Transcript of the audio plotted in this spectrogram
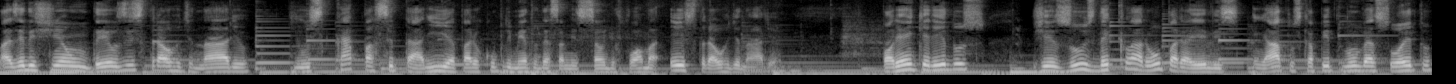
mas eles tinham um Deus extraordinário que os capacitaria para o cumprimento dessa missão de forma extraordinária. Porém, queridos, Jesus declarou para eles em Atos capítulo 1, verso 8:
